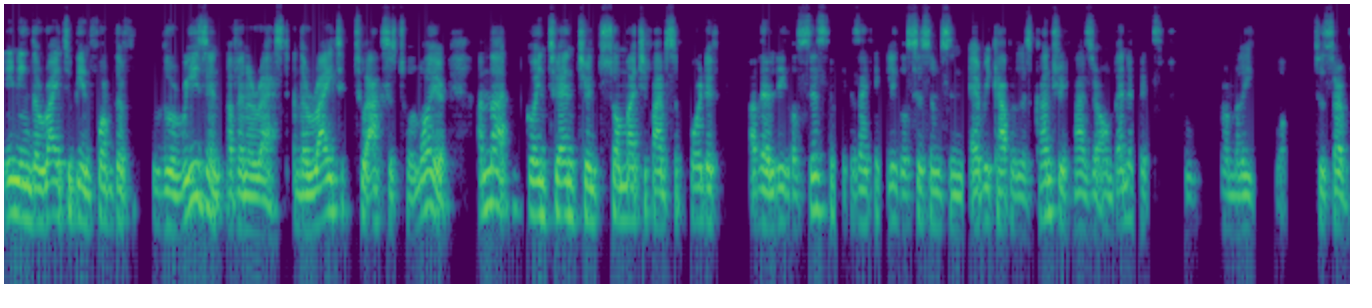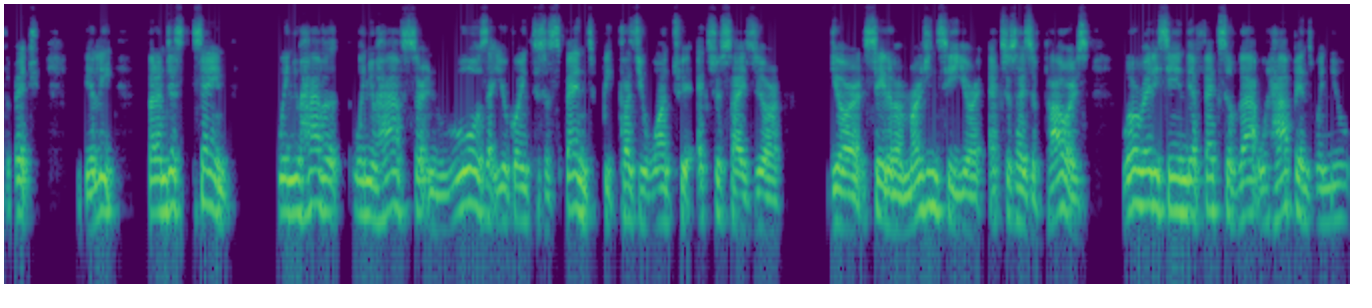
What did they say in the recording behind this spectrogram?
meaning the right to be informed of the reason of an arrest and the right to access to a lawyer. I'm not going to enter into so much if I'm supportive of their legal system because I think legal systems in every capitalist country has their own benefits to normally well, to serve the rich, the elite. But I'm just saying when you have a when you have certain rules that you're going to suspend because you want to exercise your your state of emergency, your exercise of powers, we're already seeing the effects of that. What happens when you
